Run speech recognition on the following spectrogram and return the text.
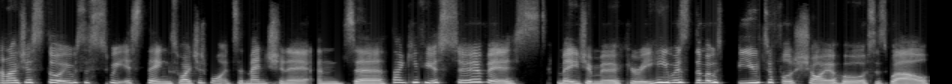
And I just thought it was the sweetest thing. So I just wanted to mention it. And uh, thank you for your service, Major Mercury. He was the most beautiful Shire horse as well.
